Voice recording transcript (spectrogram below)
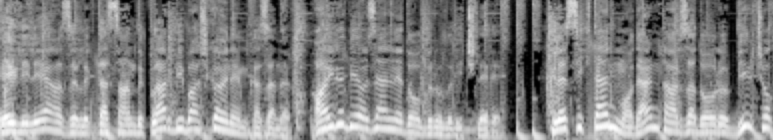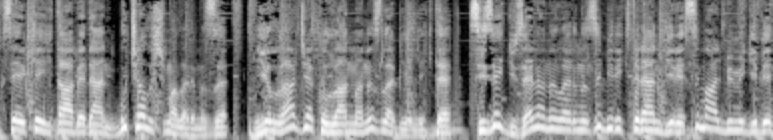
Evliliğe hazırlıkta sandıklar bir başka önem kazanır. Ayrı bir özenle doldurulur içleri. Klasikten modern tarza doğru birçok zevke hitap eden bu çalışmalarımızı yıllarca kullanmanızla birlikte size güzel anılarınızı biriktiren bir resim albümü gibi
